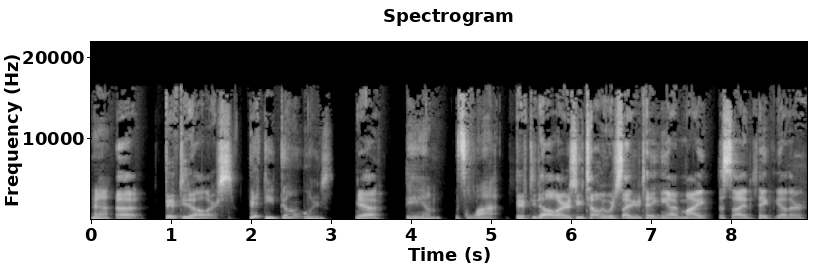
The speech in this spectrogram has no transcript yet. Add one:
Yeah, Uh, fifty dollars. fifty dollars. Yeah, Damn, that's a lot. fifty dollars. You tell me which side you're taking. I might decide to take the other.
